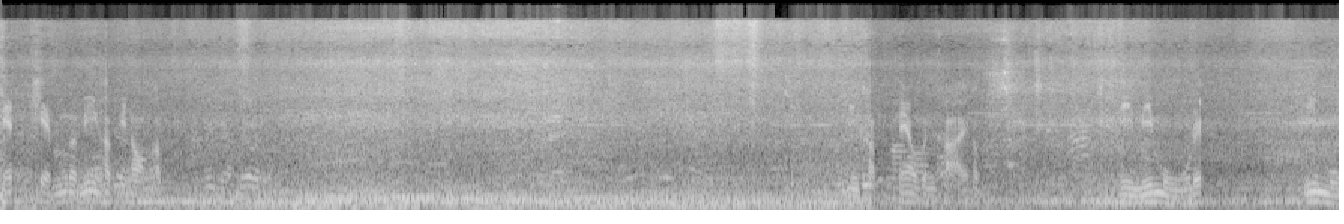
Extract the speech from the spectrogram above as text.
เห็ดเข็มกับมีครับพี่น้องครับนี่ครับแนวเป็นขายครับ นี่มีหมูเด้มีหมู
